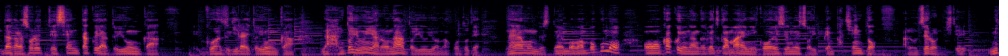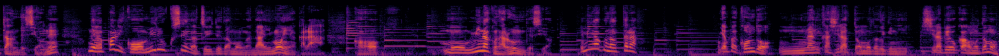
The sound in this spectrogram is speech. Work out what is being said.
だからそれって選択やというんか食わず嫌いというんか何と言うんやろうなというようなことで悩むんですね。もうまあ、僕も各いう何ヶ月か前にこう SNS をいっぺんパチンとあのゼロにしてみたんですよね。でやっぱりこう見る癖がついてたもんがないもんやからこうもう見なくなるんですよ。で見なくなったらやっぱり今度何かしらって思った時に調べようか思っても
